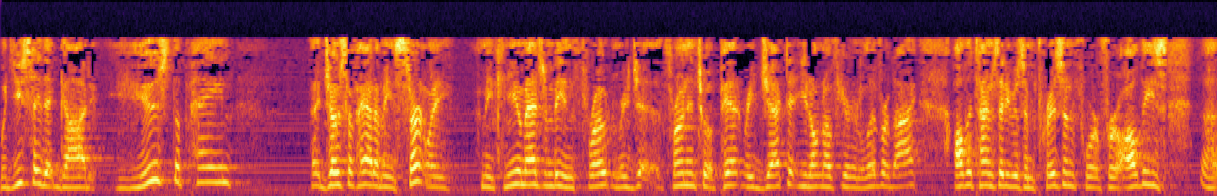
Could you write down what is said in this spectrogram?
would you say that God used the pain that Joseph had? I mean, certainly I mean, can you imagine being thrown, rege- thrown into a pit, rejected? You don't know if you're going to live or die. All the times that he was in prison for, for all these, uh,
